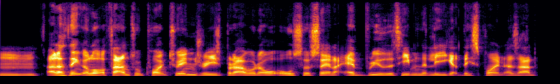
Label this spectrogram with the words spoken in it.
Mm. And I think a lot of fans will point to injuries, but I would also say like every other team in the league at this point has had,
